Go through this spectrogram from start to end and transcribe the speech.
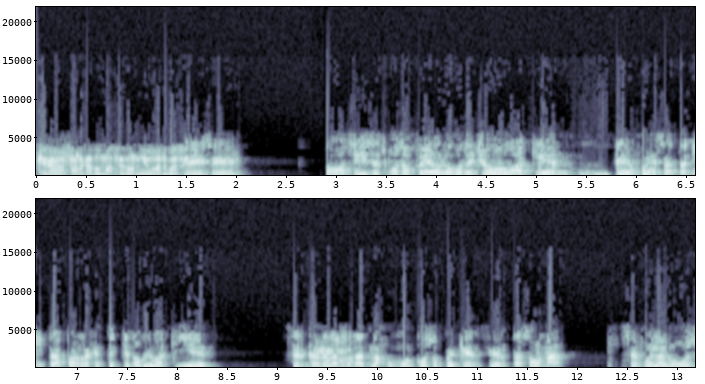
que era salgado macedonio o algo así. Sí, sí. No, sí, se puso feo. Luego, de hecho, aquí en, ¿qué fue en Santanita? Para la gente que no vive aquí en, cerca En de la zona. zona de Tlajumulco, supe que en cierta zona se fue la luz.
